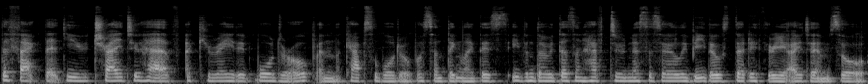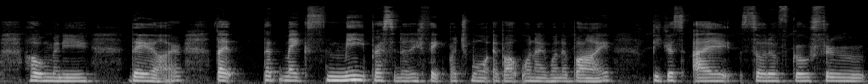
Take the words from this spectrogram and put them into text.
the fact that you try to have a curated wardrobe and a capsule wardrobe or something like this, even though it doesn't have to necessarily be those thirty three items or how many they are, that that makes me personally think much more about what I want to buy because I sort of go through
